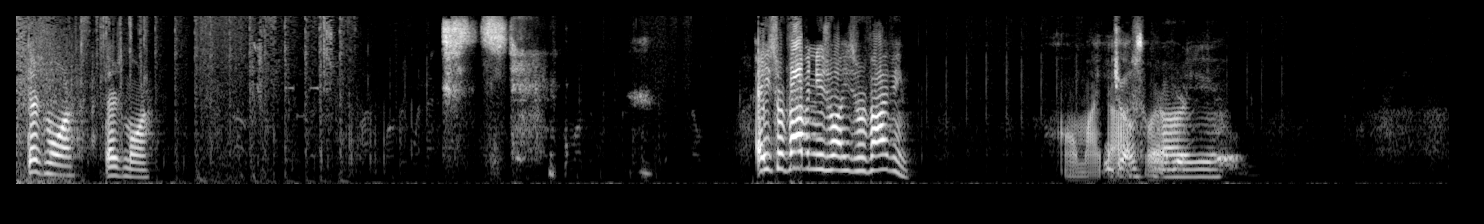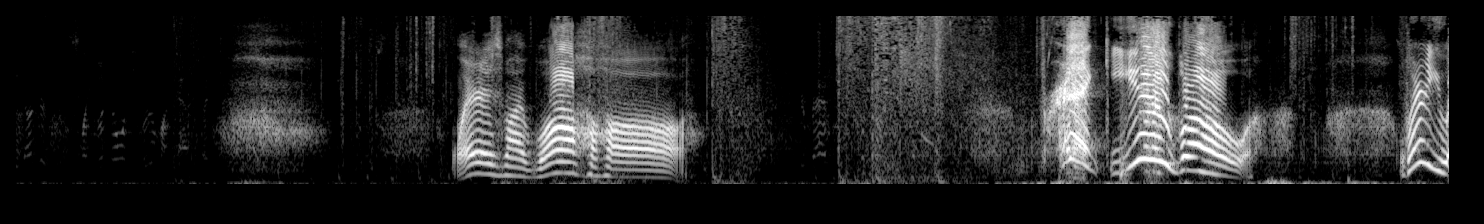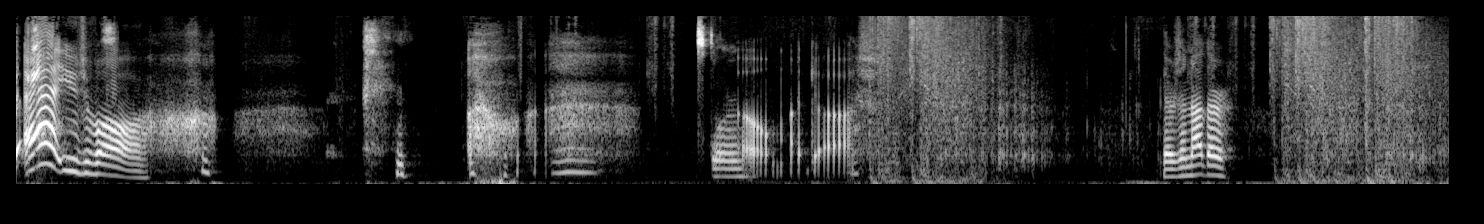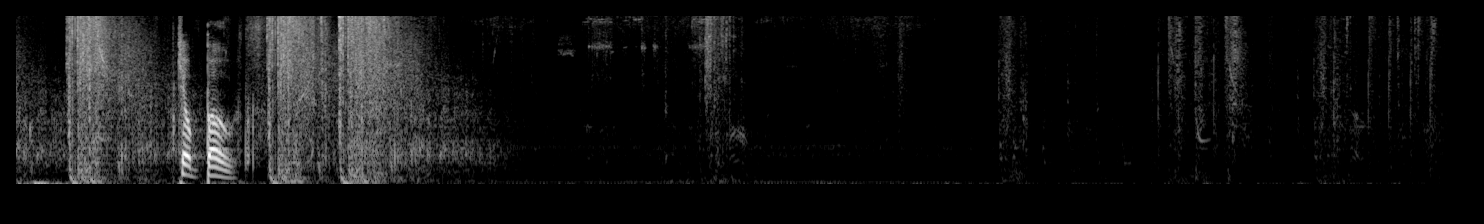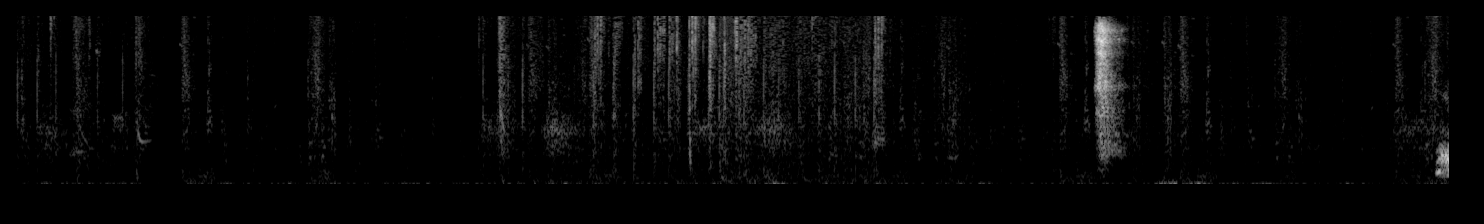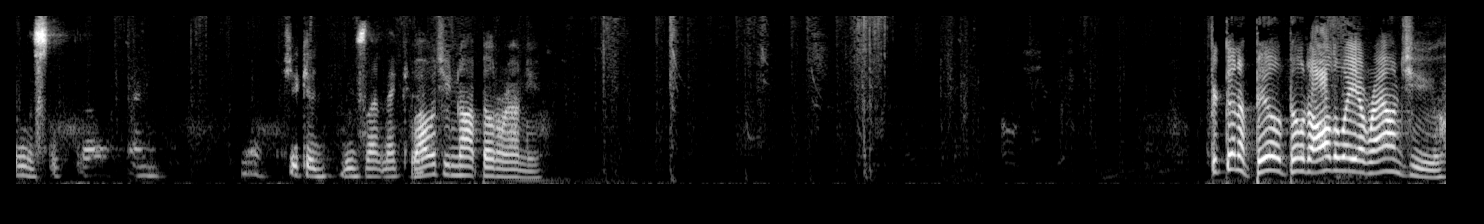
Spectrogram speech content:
There's more. There's more. Hey, he's reviving you, He's reviving. Oh my gosh, where are you? Where is my wall? Frick you, bro! Where are you at, you Javal? Storm. Oh my gosh. There's another. Kill both. She could use that make. Why would you not build around you? If you're gonna build, build all the way around you.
